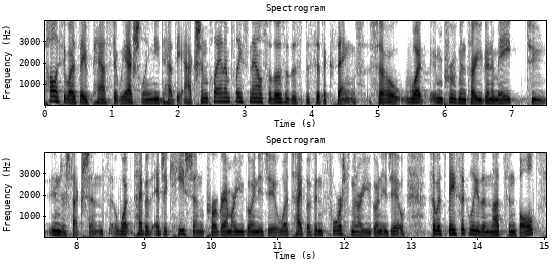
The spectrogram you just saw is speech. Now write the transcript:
policy wise, they've passed it. We actually need to have the action plan in place now. So those are the specific things. So, what improvements are you going to make to intersections? What type of education program are you going to do? What type of enforcement are you going to do? So, it's basically the nuts and bolts.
